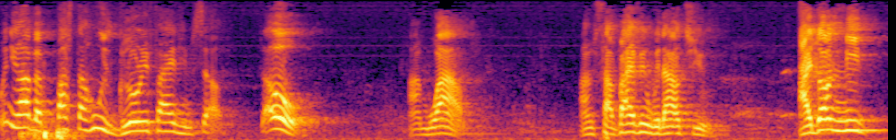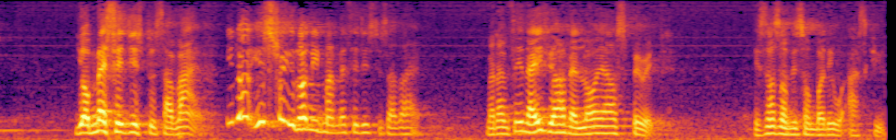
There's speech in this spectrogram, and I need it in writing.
When you have a pastor who is glorifying himself, oh, I'm wild. I'm surviving without you. I don't need your messages to survive. You know, it's true you don't need my messages to survive. But I'm saying that if you have a loyal spirit, it's not something somebody will ask you.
